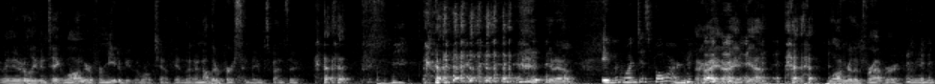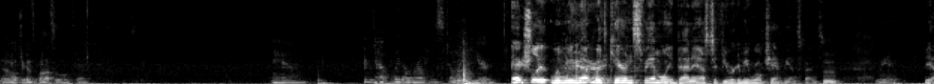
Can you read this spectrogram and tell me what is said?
I mean, it'll even take longer for me to be the world champion than another person named Spencer. you know? Even one just born. Right, right, yeah. longer than forever. I mean, I don't think it's possible. So. Yeah. And hopefully the world will still be here. Actually, when we Right, met with. Karen's family, Ben asked if you were going to be world champion, Spence. Hmm. Me? Yeah,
